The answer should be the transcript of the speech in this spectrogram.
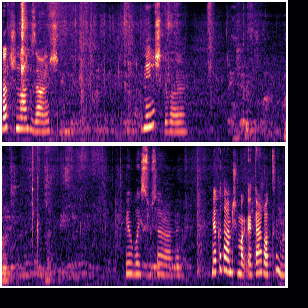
Bak şunlar güzelmiş. Bu neymiş ki böyle? Yılbaşı süsü herhalde. Ne kadarmış magnetler baktın mı?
